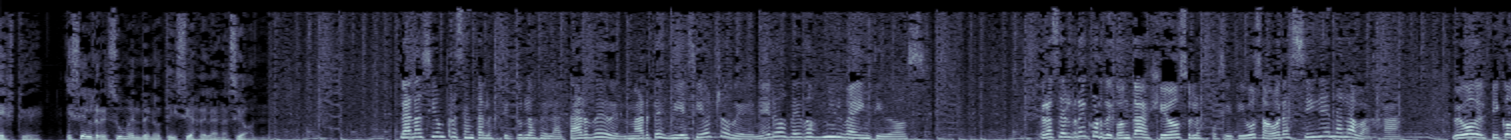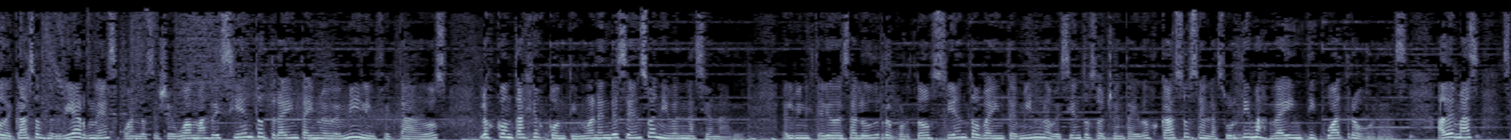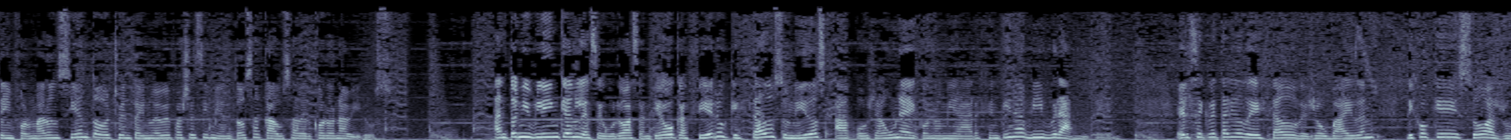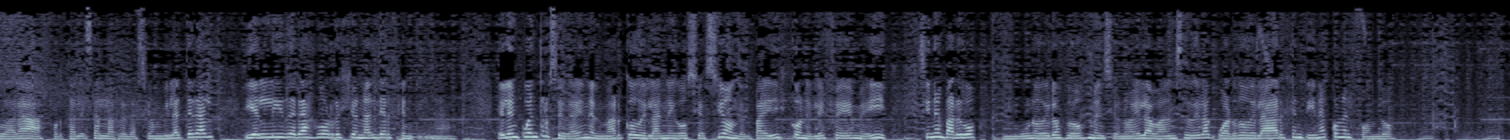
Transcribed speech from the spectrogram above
Este es el resumen de Noticias de la Nación. La Nación presenta los títulos de la tarde del martes 18 de enero de 2022. Tras el récord de contagios, los positivos ahora siguen a la baja. Luego del pico de casos del viernes, cuando se llegó a más de 139.000 infectados, los contagios continúan en descenso a nivel nacional. El Ministerio de Salud reportó 120.982 casos en las últimas 24 horas. Además, se informaron 189 fallecimientos a causa del coronavirus. Anthony Blinken le aseguró a Santiago Cafiero que Estados Unidos apoya una economía argentina vibrante. El secretario de Estado de Joe Biden dijo que eso ayudará a fortalecer la relación bilateral y el liderazgo regional de Argentina. El encuentro se da en el marco de la negociación del país con el FMI. Sin embargo, ninguno de los dos mencionó el avance del acuerdo de la Argentina con el fondo.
